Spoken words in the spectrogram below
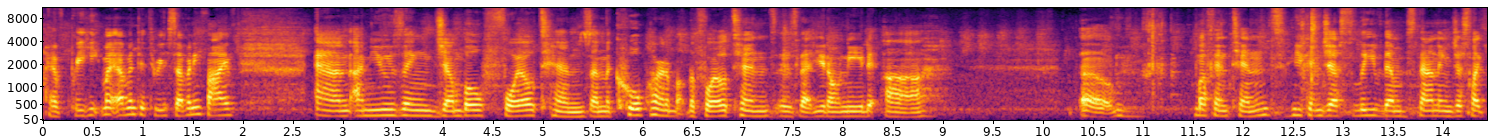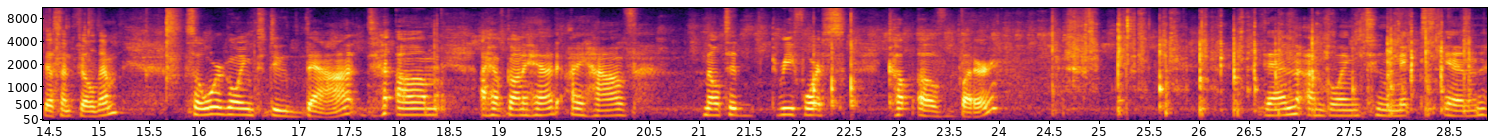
I have preheat my oven to 375 and I'm using jumbo foil tins. And the cool part about the foil tins is that you don't need uh, um, muffin tins. You can just leave them standing just like this and fill them. So we're going to do that. Um, I have gone ahead. I have melted 3 fourths cup of butter. Then I'm going to mix in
